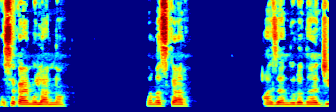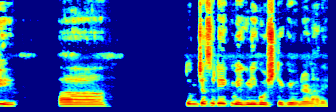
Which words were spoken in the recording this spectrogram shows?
कसं काय मुलांना? नमस्कार. आज अनुराधाजी तुमच्यासाठी एक वेगळी गोष्ट घेऊन येणार आहे.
